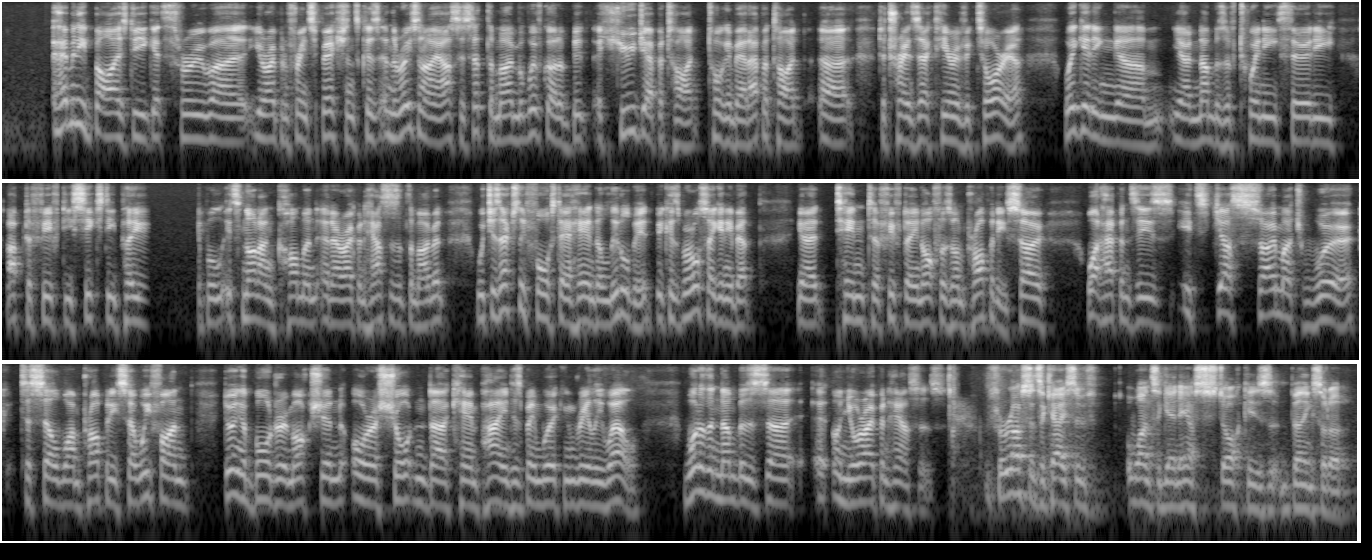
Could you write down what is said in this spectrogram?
How many buys do you get through uh, your open for inspections? Because and the reason I ask is at the moment we've got a bit a huge appetite. Talking about appetite uh, to transact here in Victoria, we're getting um, you know numbers of 20, 30, up to 50, 60 people. It's not uncommon at our open houses at the moment, which has actually forced our hand a little bit because we're also getting about you know 10 to 15 offers on property. So what happens is it's just so much work to sell one property. So we find doing a boardroom auction or a shortened uh, campaign has been working really well. What are the numbers uh, on your open houses? For us, it's a case of once again our stock is being sort of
